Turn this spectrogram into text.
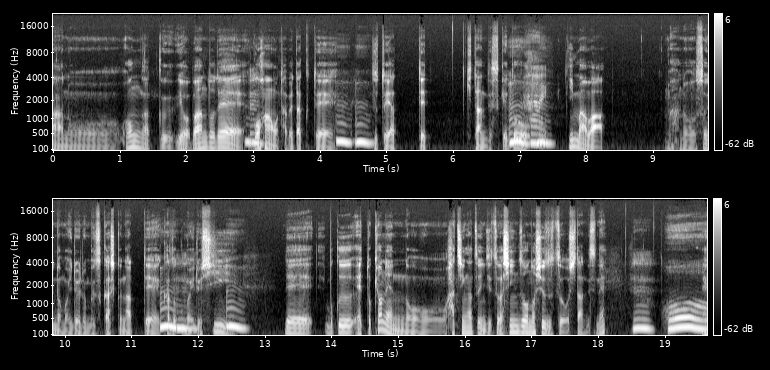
あの音楽要はバンドでうん。ご飯を食べたくてうんうん。ずっとやってきたんですけど、うん。はい。今はあのそういうのもいろいろ難しくなってうん家族もいるし、うん。で僕、えっと、去年の8月に実は心臓の手術をしたんですね。うん。ほう。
